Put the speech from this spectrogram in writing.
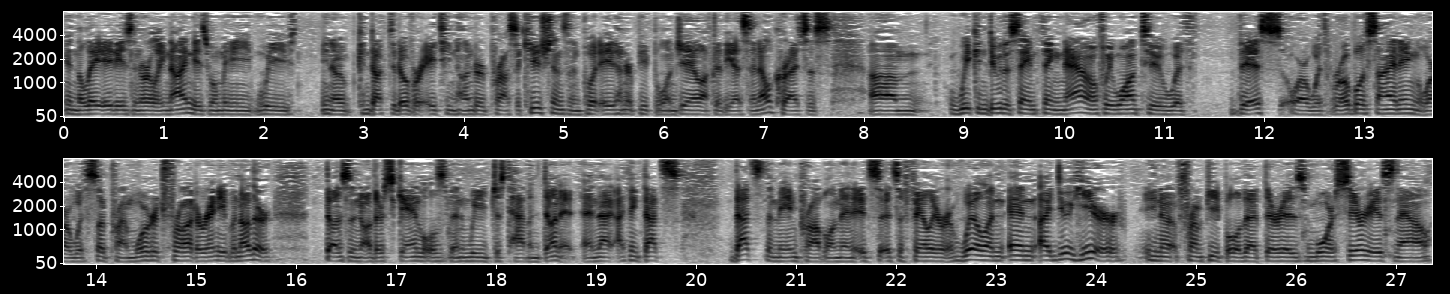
in the late 80s and early 90s when we, we you know, conducted over 1,800 prosecutions and put 800 people in jail after the S&L crisis. Um, we can do the same thing now if we want to with this or with robo-signing or with subprime mortgage fraud or any of another dozen other scandals, then we just haven't done it. And that, I think that's that's the main problem, and it's it's a failure of will. And and I do hear you know from people that there is more serious now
